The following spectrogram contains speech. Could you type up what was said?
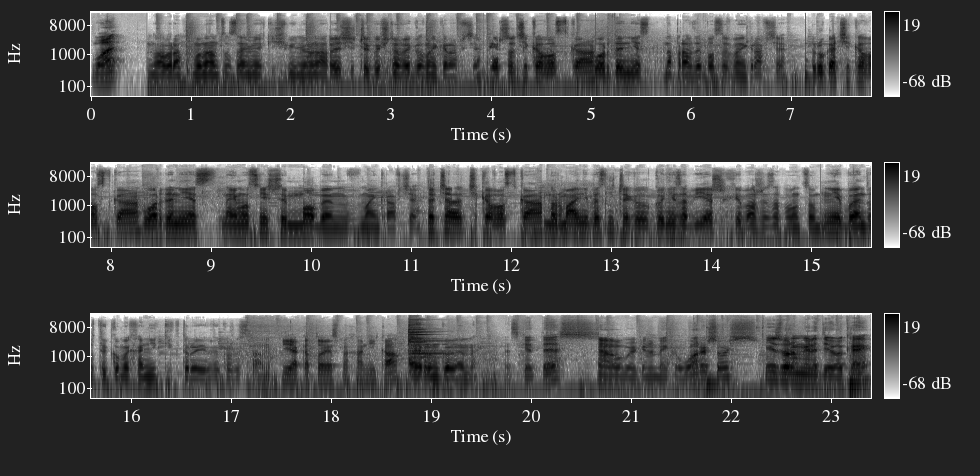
What? Dobra, bo nam to zajmie jakiś milion lat. To się czegoś nowego w Minecrafcie. Pierwsza ciekawostka, Warden jest naprawdę bossem w Minecrafcie. Druga ciekawostka, Warden jest najmocniejszym mobem w Minecrafcie. Trzecia ciekawostka, normalnie bez niczego go nie zabijesz, chyba że za pomocą nie błędu, tylko mechaniki, której wykorzystamy. I jaka to jest mechanika? Iron Golemy. Let's get this. Now we're gonna make a water source. Here's what I'm gonna do, okay?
